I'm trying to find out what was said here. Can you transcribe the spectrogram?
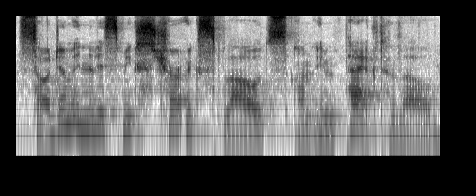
Sodium in this mixture explodes on impact though.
